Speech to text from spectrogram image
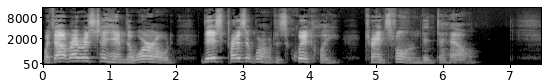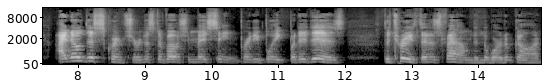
Without reverence to Him, the world, this present world, is quickly transformed into hell. I know this scripture, this devotion may seem pretty bleak, but it is the truth that is found in the Word of God.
